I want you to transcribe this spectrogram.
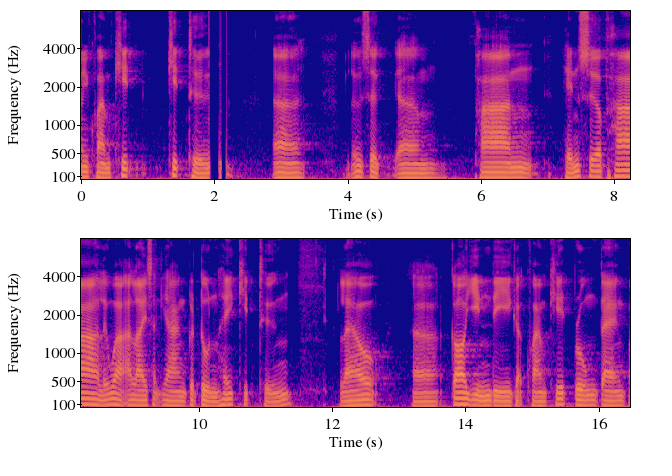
มีความคิดคิดถึงรู้สึกผ่านเห็นเสื้อผ้าหรือว่าอะไรสักอย่างกระตุนให้คิดถึง แล้วก็ยินดีกับความคิดปรุงแต่งไป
